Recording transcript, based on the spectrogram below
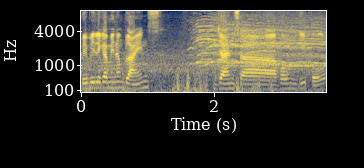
bibili kami ng blinds dyan sa Home Depot.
